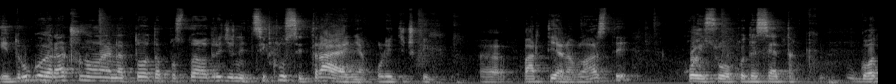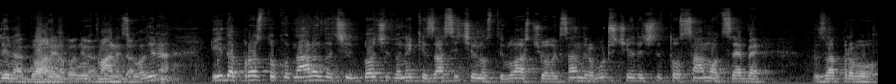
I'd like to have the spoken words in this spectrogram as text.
i drugo je računala je na to da postoje određeni ciklusi trajanja političkih e, partija na vlasti koji su oko desetak godina, godina, godina, plus 12 da. godina i da prosto kod naroda će doći do neke zasićenosti vlašću Aleksandra Vučića i da će se to samo od sebe zapravo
